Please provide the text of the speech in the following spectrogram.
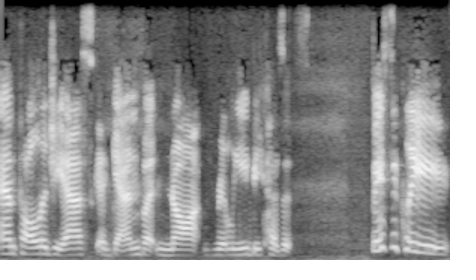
anthology esque again, but not really because it's basically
